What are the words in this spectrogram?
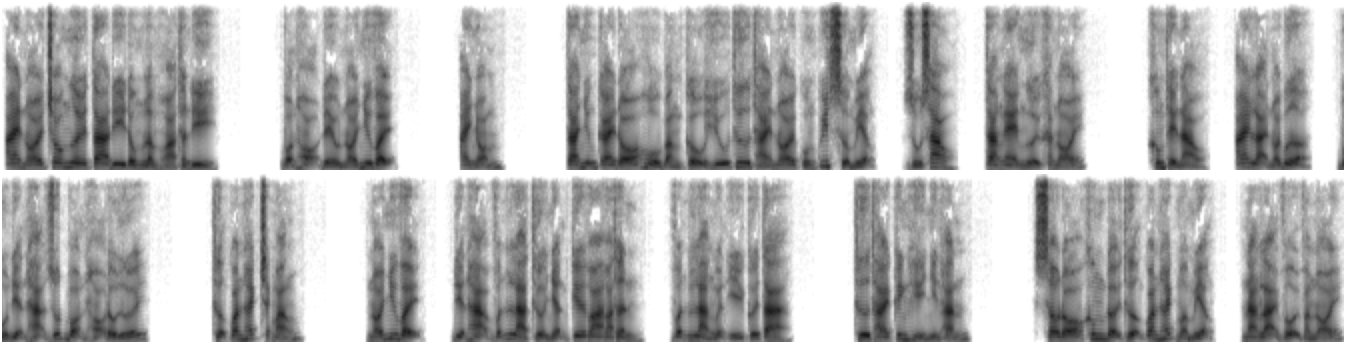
ai nói cho ngươi ta đi đông lâm hỏa thân đi. Bọn họ đều nói như vậy. Ai nhóm? Ta những cái đó hồ bằng cẩu hữu thư thái nói cuốn quýt sửa miệng, dù sao, ta nghe người khác nói. Không thể nào, ai lại nói bừa, bổn điện hạ rút bọn họ đầu lưỡi. Thượng quan hách trách mắng. Nói như vậy, điện hạ vẫn là thừa nhận kia hoa hoa thân, vẫn là nguyện ý cưới ta. Thư thái kinh hỉ nhìn hắn. Sau đó không đợi thượng quan hách mở miệng, nàng lại vội vàng nói,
